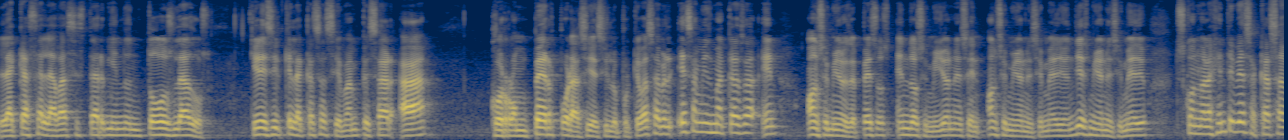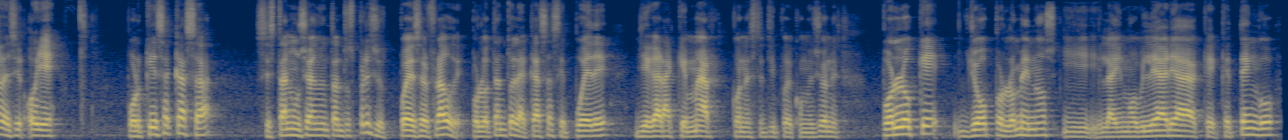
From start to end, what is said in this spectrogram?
la casa la vas a estar viendo en todos lados. Quiere decir que la casa se va a empezar a corromper, por así decirlo, porque vas a ver esa misma casa en 11 millones de pesos, en 12 millones, en 11 millones y medio, en 10 millones y medio. Entonces, cuando la gente ve esa casa, va a decir, oye, ¿por qué esa casa se está anunciando en tantos precios? Puede ser fraude. Por lo tanto, la casa se puede llegar a quemar con este tipo de comisiones. Por lo que yo, por lo menos, y la inmobiliaria que, que tengo,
